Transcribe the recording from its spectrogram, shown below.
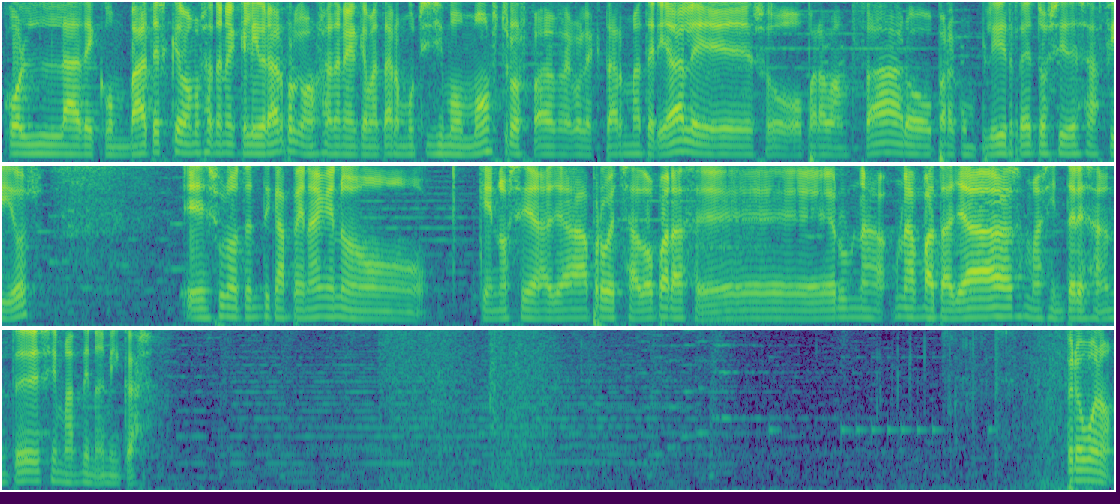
con la de combates que vamos a tener que librar, porque vamos a tener que matar muchísimos monstruos para recolectar materiales o para avanzar o para cumplir retos y desafíos es una auténtica pena que no, que no se haya aprovechado para hacer unas batallas más interesantes y más dinámicas. Pero bueno,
